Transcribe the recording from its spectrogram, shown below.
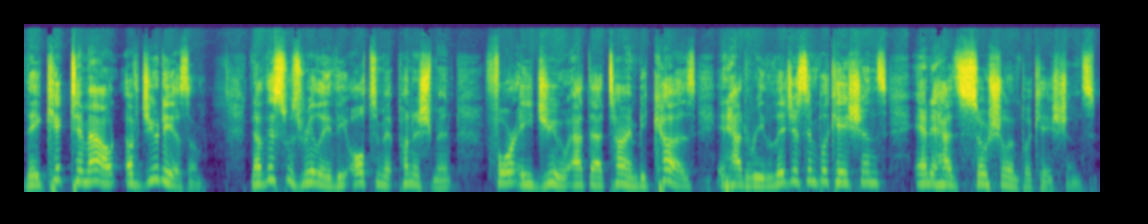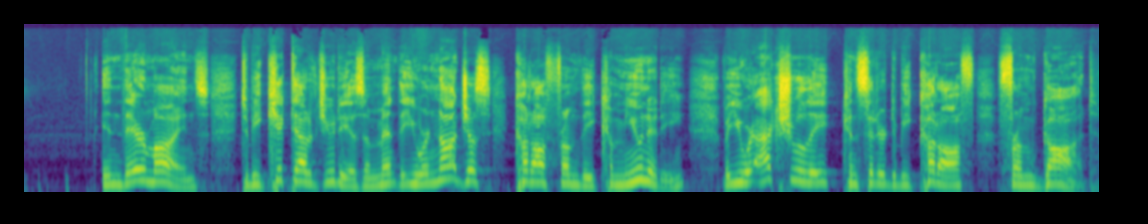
They kicked him out of Judaism. Now, this was really the ultimate punishment for a Jew at that time because it had religious implications and it had social implications in their minds, to be kicked out of Judaism meant that you were not just cut off from the community, but you were actually considered to be cut off from God.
